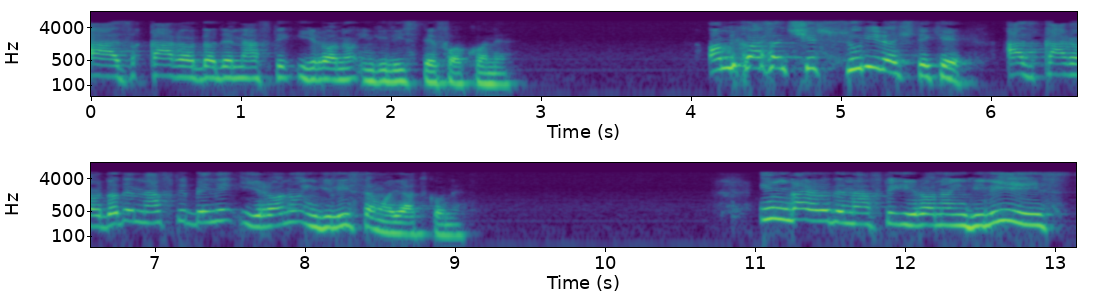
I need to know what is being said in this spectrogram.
از قرارداد نفت ایران و انگلیس دفاع کنه؟ آمریکا اصلا چه سوری داشته که از قرارداد نفت بین ایران و انگلیس حمایت کنه؟ این قرارداد نفت ایران و انگلیس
